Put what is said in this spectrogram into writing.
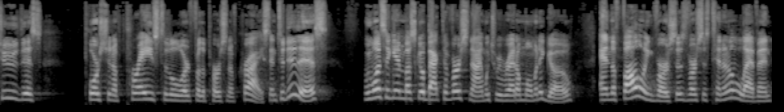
to this portion of praise to the Lord for the person of Christ. And to do this, we once again must go back to verse 9, which we read a moment ago, and the following verses, verses 10 and 11,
